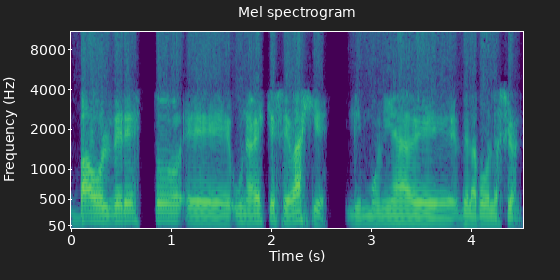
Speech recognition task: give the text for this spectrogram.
va a volver esto eh, una vez que se baje la inmunidad de, de la población.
